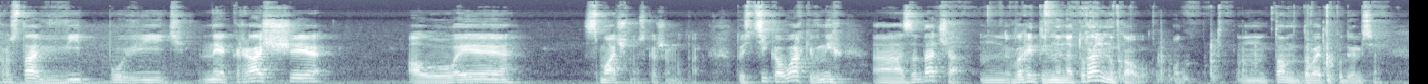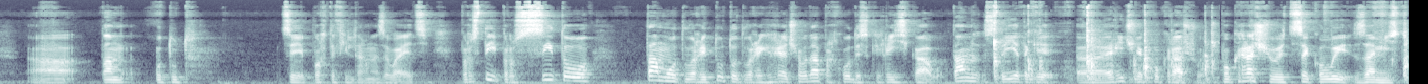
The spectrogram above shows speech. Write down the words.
Проста відповідь не краще, але смачно, скажімо так. Тобто ці каварки, в них задача варити не натуральну каву. От, там давайте подивимося. Там отут цей портофільтр називається. Простий, просито. Там отвори, тут отвори, гаряча вода проходить скрізь каву. Там стає таке е, річ, як покращувач. Покращувач це коли замість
